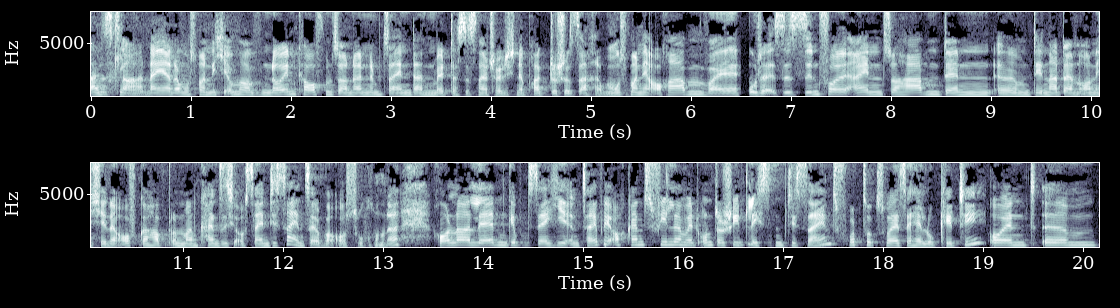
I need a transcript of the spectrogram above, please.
Alles klar. Naja, da muss man nicht immer einen neuen kaufen, sondern nimmt seinen dann mit. Das ist natürlich eine praktische Sache. Muss man ja auch haben, weil, oder es ist sinnvoll, einen zu haben, denn ähm, den hat dann auch nicht jeder aufgehabt und man kann sich auch sein Design selber aussuchen. Ne? Rollerläden gibt es ja hier in Taipei auch ganz viele mit unterschiedlichsten Designs, vorzugsweise Hello Kitty. Und ähm,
